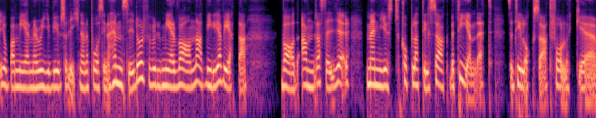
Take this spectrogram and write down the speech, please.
jobbar mer med reviews och liknande på sina hemsidor för vi blir mer vana att vilja veta vad andra säger. Men just kopplat till sökbeteendet, se till också att folk eh,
